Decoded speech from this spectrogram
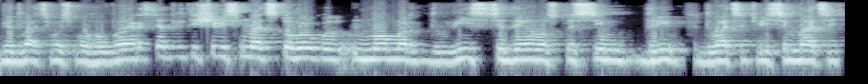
від 28 вересня 2018 року номер 297 дріб 2018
